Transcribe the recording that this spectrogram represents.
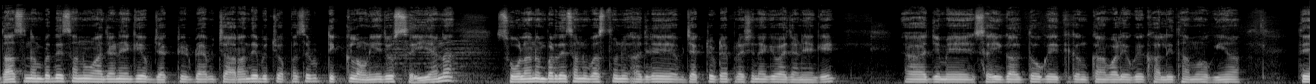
10 ਨੰਬਰ ਦੇ ਸਾਨੂੰ ਆ ਜਾਣੇ ਹੈਗੇ ਆਬਜੈਕਟਿਵ ਟਾਈਪ ਚਾਰਾਂ ਦੇ ਵਿੱਚੋਂ ਆਪਾਂ ਸਿਰਫ ਟਿਕ ਲਾਉਣੀ ਹੈ ਜੋ ਸਹੀ ਹੈ ਨਾ। 16 ਨੰਬਰ ਦੇ ਸਾਨੂੰ ਵਸਤੂ ਜਿਹੜੇ ਆਬਜੈਕਟਿਵ ਟਾਈਪ ਪ੍ਰਸ਼ਨ ਹੈਗੇ ਉਹ ਆ ਜਾਣੇ ਹੈਗੇ। ਜਿਵੇਂ ਸਹੀ ਗਲਤ ਹੋ ਗਏ, ਇੱਕ ਇੱਕ ਅੰਕਾਂ ਵਾਲੇ ਹੋ ਗਏ, ਖਾਲੀ ਥਾਵਾਂ ਹੋ ਗਈਆਂ ਤੇ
